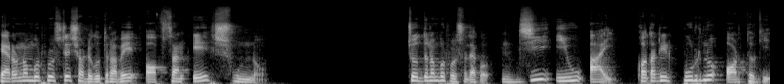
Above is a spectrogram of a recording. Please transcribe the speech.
তেরো নম্বর প্রশ্নের সঠিক উত্তর হবে অপশান এ শূন্য। চোদ্দ নম্বর প্রশ্ন দেখো জি ইউআই কথাটির পূর্ণ অর্থ কি?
